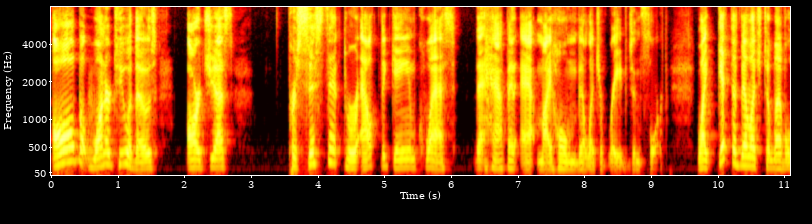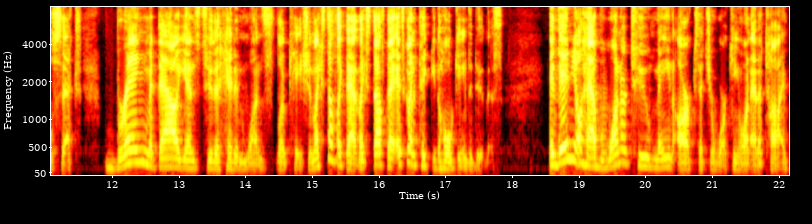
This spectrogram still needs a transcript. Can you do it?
all but one or two of those are just persistent throughout the game quests that happen at my home village of Ravensthorpe. Like, get the village to level six, bring medallions to the hidden ones location, like stuff like that, like stuff that it's going to take you the whole game to do this. And then you'll have one or two main arcs that you're working on at a time.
